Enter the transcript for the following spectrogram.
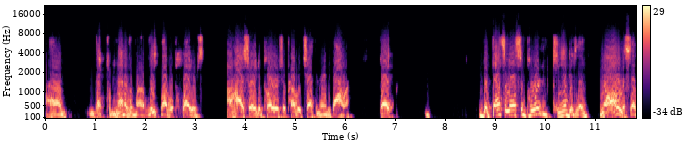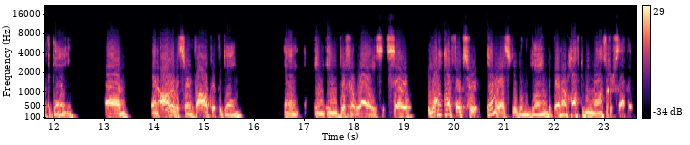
Um, none of them are elite level players. Our highest rated players are probably Chuck and Randy Bauer. But but that's less important, candidly. You know, all of us love the game. Um, and all of us are involved with the game and in, in different ways. So we got to have folks who are interested in the game, but they don't have to be masters of it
